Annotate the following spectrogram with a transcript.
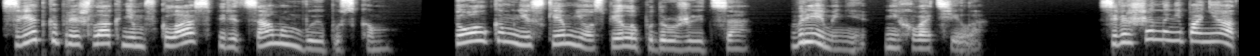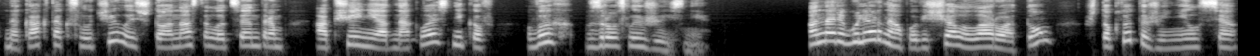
Светка пришла к ним в класс перед самым выпуском. Толком ни с кем не успела подружиться. Времени не хватило. Совершенно непонятно, как так случилось, что она стала центром общения одноклассников в их взрослой жизни. Она регулярно оповещала Лару о том, что кто-то женился,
